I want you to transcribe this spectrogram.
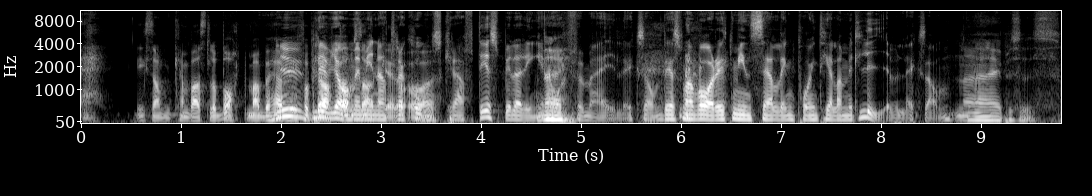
eh, liksom kan bara slå bort. Man behöver ju Nu få blev prata jag om med min saker attraktionskraft, det spelar ingen Nej. roll för mig liksom. Det som har varit min selling point hela mitt liv liksom. Och, nej. Nej, precis.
